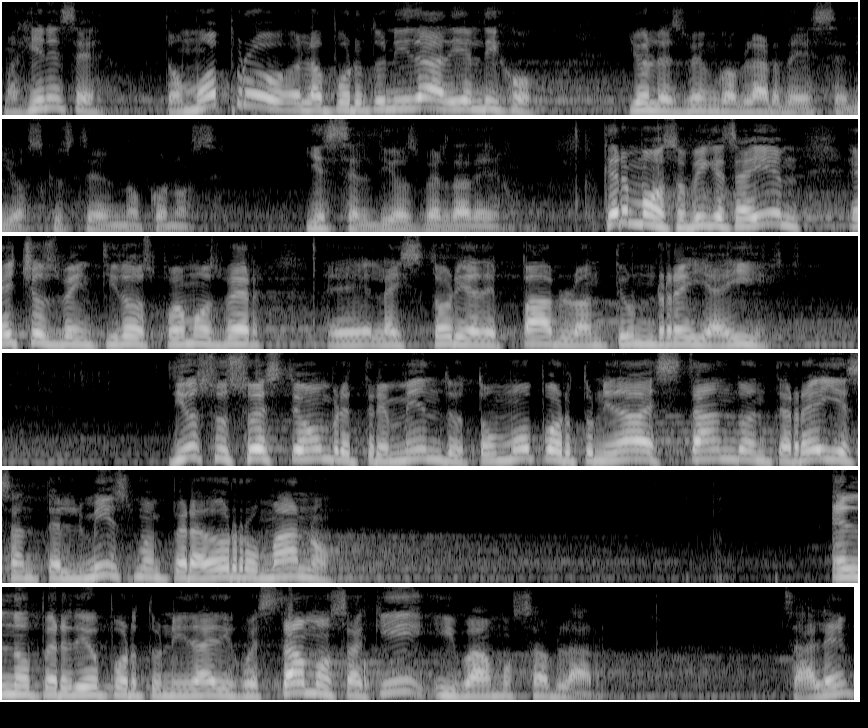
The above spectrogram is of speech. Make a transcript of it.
Imagínense, tomó la oportunidad y él dijo, yo les vengo a hablar de ese Dios que ustedes no conocen. Y es el Dios verdadero. Qué hermoso, fíjese ahí en Hechos 22 podemos ver eh, la historia de Pablo ante un rey ahí. Dios usó este hombre tremendo, tomó oportunidad estando ante reyes, ante el mismo emperador romano. Él no perdió oportunidad y dijo, estamos aquí y vamos a hablar. ¿Sale?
